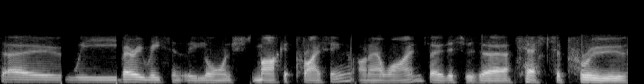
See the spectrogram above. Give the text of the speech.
so we very recently launched market pricing on our wine. So this was a test to prove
